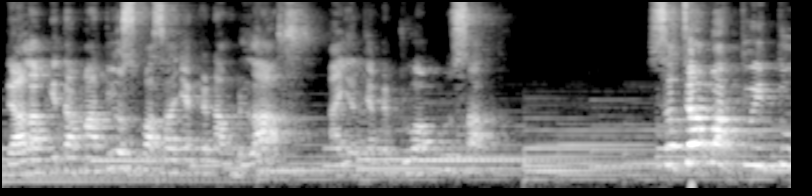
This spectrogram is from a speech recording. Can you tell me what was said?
dalam kitab Matius pasal yang ke-16 ayat yang ke-21. Sejak waktu itu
